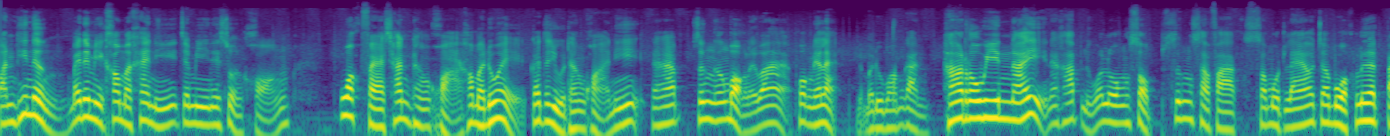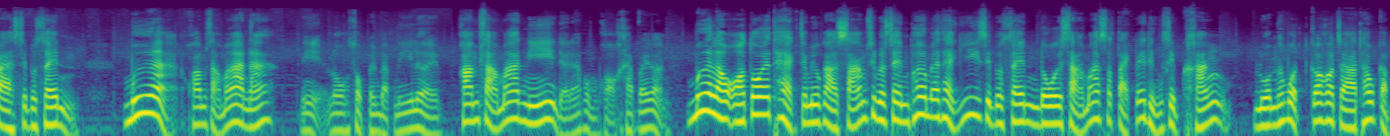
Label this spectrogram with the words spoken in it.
วันที่ 1 ไม่ได้มีเข้ามาแค่นี้จะมีในส่วนของ พวกแฟชั่นทางขวาเข้ามาด้วย ก็จะอยู่ทางขวานี้นะครับ ซึ่งต้องบอกเลยว่าพวกนี้แหละเดี๋ยวมาดูพร้อมกันฮาโลวีนไนท์นะครับ หรือว่าโรงศพ ซึ่งสฝากสมุดแล้วจะบวกเลือด 80%เมื่อความสามารถนะ นี่โรงศพเป็นแบบนี้เลย ความสามารถนี้เดี๋ยวนะผมขอแคปไว้ก่อน เมื่อเราออโต้แอ t แทกจะมีโอกาส 30%เพิ่มแอ t แทก20%โดยสามารถสแต็กได้ถึง 10 ครั้ง รวมทั้งหมดก็จะเท่ากับ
